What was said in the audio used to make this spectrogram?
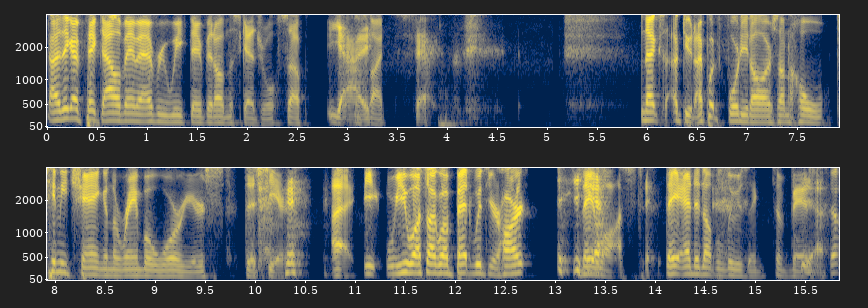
I think I've picked Alabama every week they've been on the schedule. So yeah, That's it's fine. fair. next, uh, dude, I put forty dollars on a whole Timmy Chang and the Rainbow Warriors this year. I, you want to talk about bet with your heart? They yeah, lost. They ended up losing to Van. Yeah,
